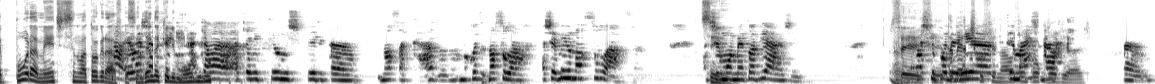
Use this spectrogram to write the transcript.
é puramente cinematográfico. Não, assim, dentro daquele mundo. Aquela, aquele filme espírita Nossa Casa, uma coisa. Nosso lar. Achei meio nosso lar, sabe? Achei Sim. um momento a viagem. Sei, eu acho sei. que poderia acho que ser mais um dark. Sabe?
